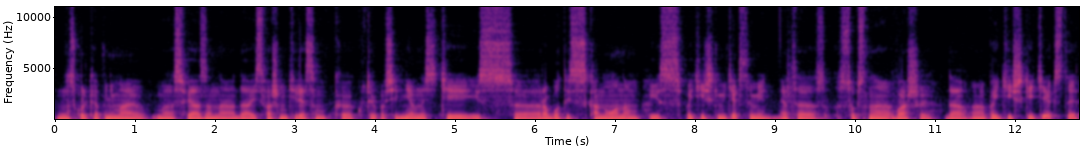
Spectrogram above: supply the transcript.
насколько я понимаю, э, связана да, и с вашим интересом к культуре повседневности, и с э, работой с каноном, и с поэтическими текстами. Это, собственно, ваши да, э, поэтические тексты,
